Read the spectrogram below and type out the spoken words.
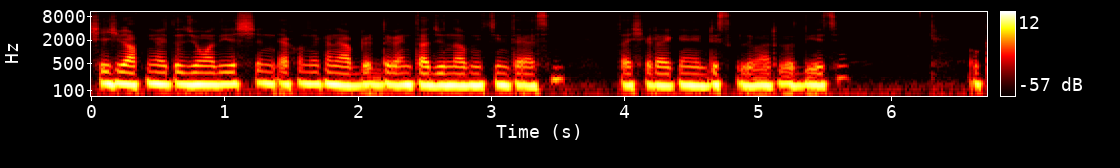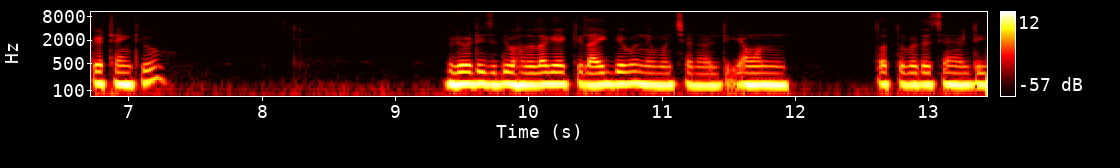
সেই হিসেবে আপনি হয়তো জমা দিয়ে এসছেন, এখন এখানে আপডেট দেখান তার জন্য আপনি চিন্তায় আছেন। তাই সেটা এখানে ডিসক্লেমার দিয়েছে। ওকে থ্যাংক ইউ ভিডিওটি যদি ভালো লাগে, একটি লাইক দেবেন এবং চ্যানেলটি এমন তথ্য পেতে চ্যানেলটি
